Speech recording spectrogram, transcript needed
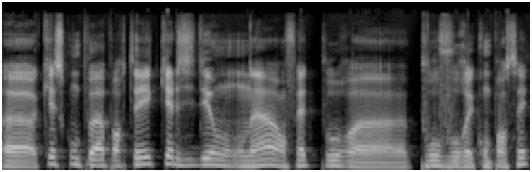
euh, qu'est-ce qu'on peut apporter, quelles idées on, a en fait pour, euh, pour vous récompenser.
